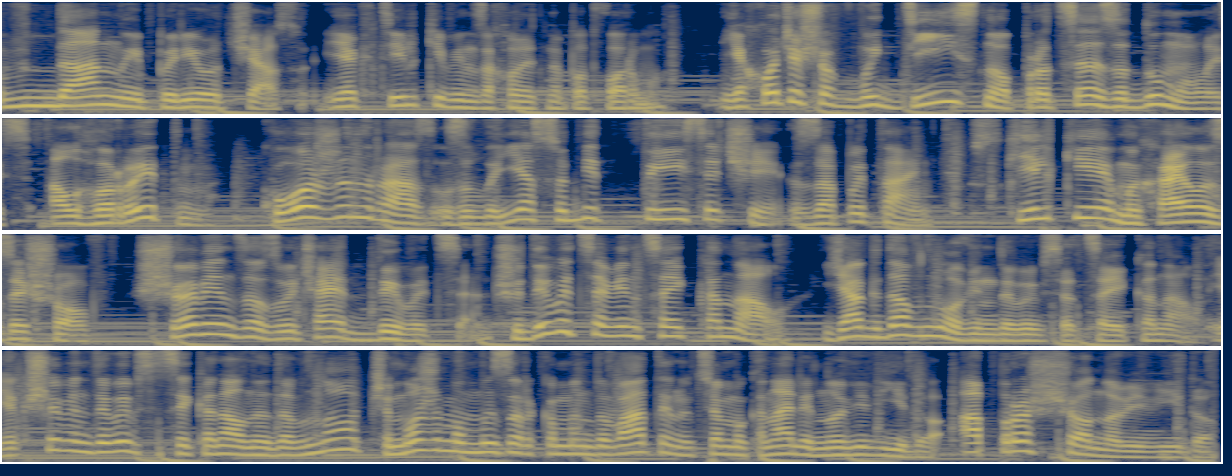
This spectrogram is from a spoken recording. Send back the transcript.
в даний період часу, як тільки він заходить на платформу. Я хочу, щоб ви дійсно про це задумались. Алгоритм кожен раз задає собі тисячі запитань. Скільки Михайло зайшов? Що він зазвичай дивиться? Чи дивиться він цей канал? Як давно він дивився цей канал? Якщо він дивився цей канал недавно, чи можемо ми зарекомендувати на цьому каналі нові відео? А про що нові відео?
